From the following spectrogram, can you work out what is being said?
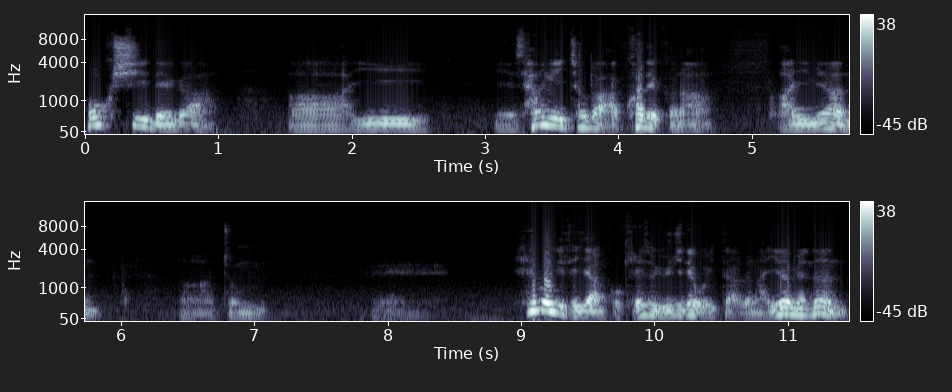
혹시 내가 아, 이, 이 상위처가 악화됐거나 아니면 어, 좀 에, 회복이 되지 않고 계속 유지되고 있다거나 이러면은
